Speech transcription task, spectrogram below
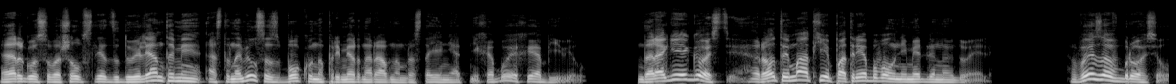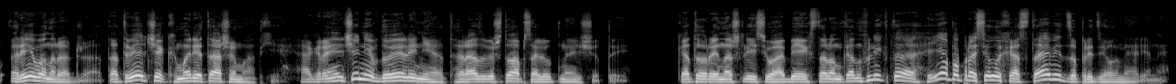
Эргус вошел вслед за дуэлянтами, остановился сбоку на примерно равном расстоянии от них обоих и объявил. «Дорогие гости, род Иматхи потребовал немедленную дуэль. Вызов бросил Риван Раджат, ответчик Мариташ Иматхи. Ограничений в дуэли нет, разве что абсолютные щиты, которые нашлись у обеих сторон конфликта, я попросил их оставить за пределами арены.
